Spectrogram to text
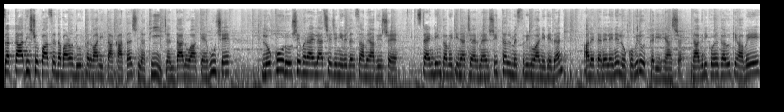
સત્તાધીશો પાસે દબાણો દૂર કરવાની તાકાત જ નથી. જનતાનું આ કહેવું છે. લોકો રોષે ભરાયેલા છે, જે નિવેદન સામે આવ્યું છે. સ્ટેન્ડિંગ કમિટીના ચેરમેન શીતલ મિસ્ત્રીનું આ નિવેદન અને તેને લઈને લોકો વિરોધ કરી રહ્યા છે. નાગરિકોએ કહ્યું કે હવે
